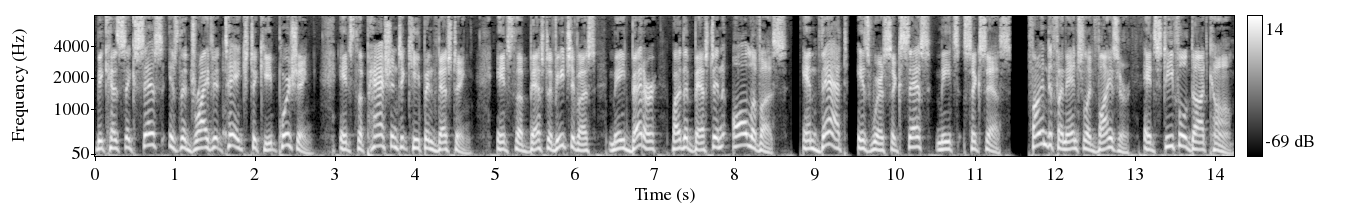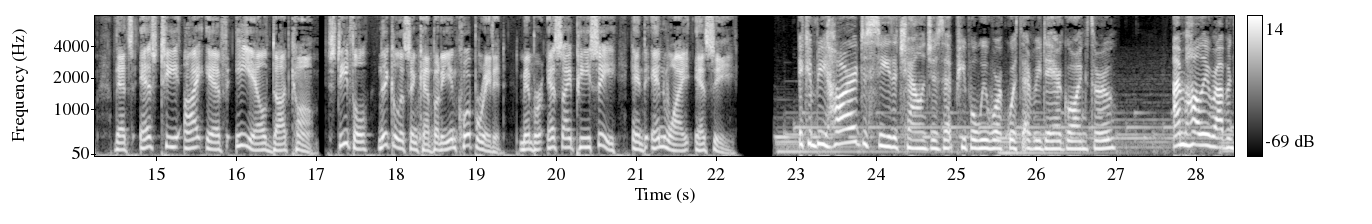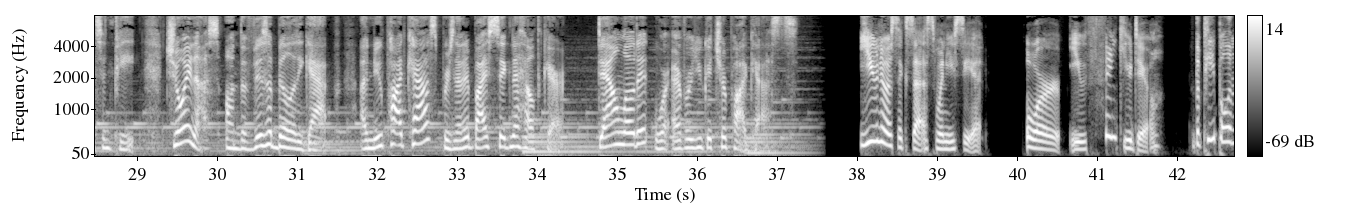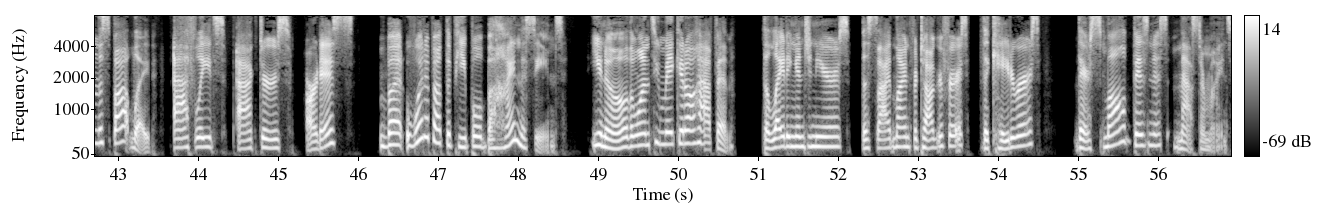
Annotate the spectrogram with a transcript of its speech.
Because success is the drive it takes to keep pushing. It's the passion to keep investing. It's the best of each of us made better by the best in all of us. And that is where success meets success. Find a financial advisor at stifel.com. That's S T I F E L.com. Stifel, Nicolaus and Company Incorporated, member SIPC and NYSE. It can be hard to see the challenges that people we work with every day are going through. I'm Holly Robinson Peete. Join us on The Visibility Gap, a new podcast presented by Cigna Healthcare. Download it wherever you get your podcasts. You know success when you see it, or you think you do. The people in the spotlight athletes, actors, artists. But what about the people behind the scenes? You know, the ones who make it all happen the lighting engineers, the sideline photographers, the caterers. They're small business masterminds.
